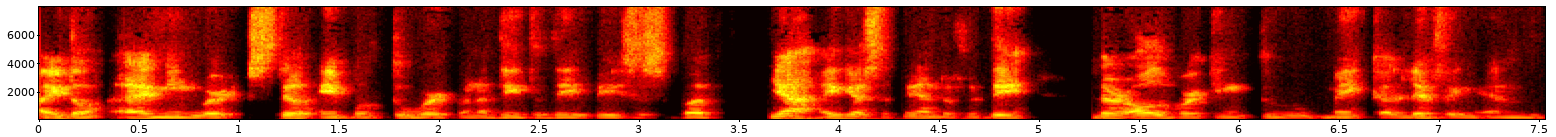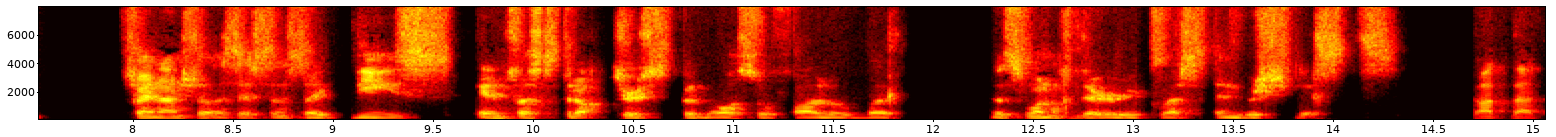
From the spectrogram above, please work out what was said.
I don't, I mean, we're still able to work on a day to day basis. But yeah, I guess at the end of the day, they're all working to make a living and financial assistance like these infrastructures could also follow but that's one of their requests and wish lists. Got that.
